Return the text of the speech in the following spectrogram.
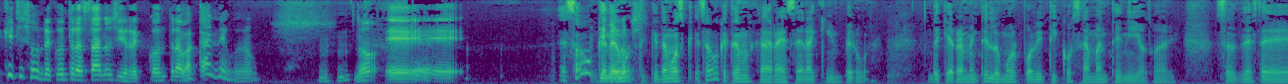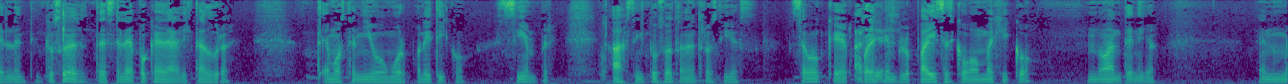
sketches son recontra sanos y recontra bacanes, weón. ¿No? Eh, Es algo que tenemos, Gus. que tenemos- es algo que tenemos que agradecer aquí en Perú, de que realmente el humor político se ha mantenido todavía. O sea, desde el- incluso desde, desde la época de la dictadura hemos tenido humor político siempre, hasta incluso hasta nuestros días. Algo que, por es. ejemplo, países como México no han tenido. En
